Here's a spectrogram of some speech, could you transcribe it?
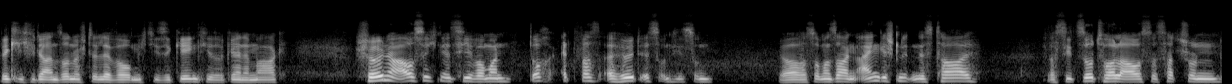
wirklich wieder an so einer Stelle, warum ich diese Gegend hier so gerne mag. Schöne Aussichten jetzt hier, weil man doch etwas erhöht ist und hier ist so ein, ja, was soll man sagen, eingeschnittenes Tal. Das sieht so toll aus. Das hat schon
